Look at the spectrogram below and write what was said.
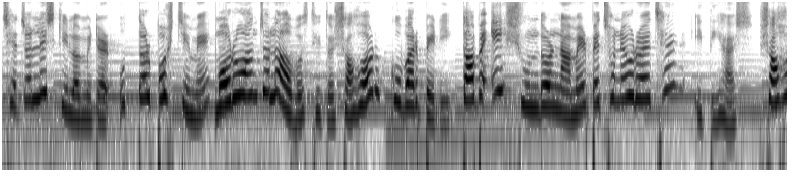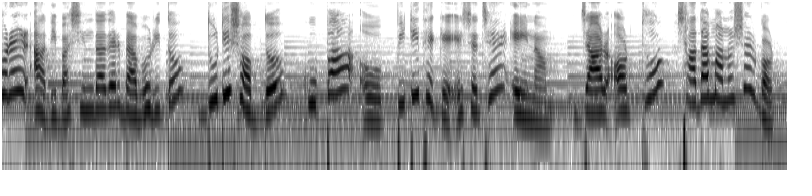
ছেচল্লিশ কিলোমিটার উত্তর পশ্চিমে মরু অঞ্চলে অবস্থিত শহর কুবারপেরি। তবে এই সুন্দর নামের পেছনেও রয়েছে ইতিহাস। শহরের আদি বাসিন্দাদের ব্যবহৃত দুটি শব্দ কুপা ও পিটি থেকে এসেছে এই নাম, যার অর্থ সাদা মানুষের গর্ত।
